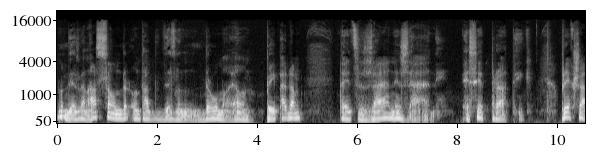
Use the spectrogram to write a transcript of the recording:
nu, diezgan asa un, un diezgan drūmā, ja, un pīpēdam teica, zēni, zēni, esiet prātīgi. Priekšā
